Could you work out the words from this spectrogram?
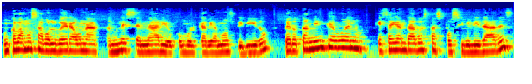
Nunca vamos a volver a, una, a un escenario como el que habíamos vivido, pero también qué bueno que se hayan dado estas posibilidades,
